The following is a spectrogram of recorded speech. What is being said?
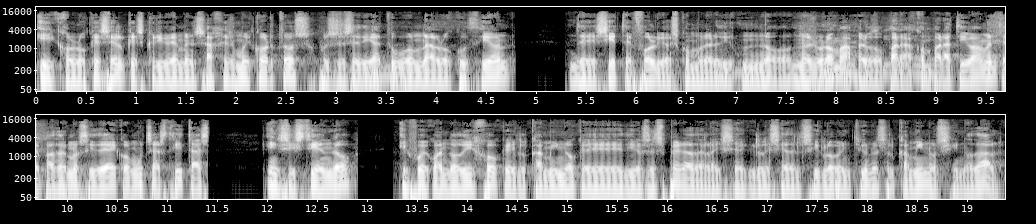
Y con lo que es él, que escribe mensajes muy cortos, pues ese día tuvo una locución de siete folios, como les digo, no, no es broma, pero para comparativamente, para hacernos idea y con muchas citas, insistiendo, y fue cuando dijo que el camino que Dios espera de la Iglesia del siglo XXI es el camino sinodal.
